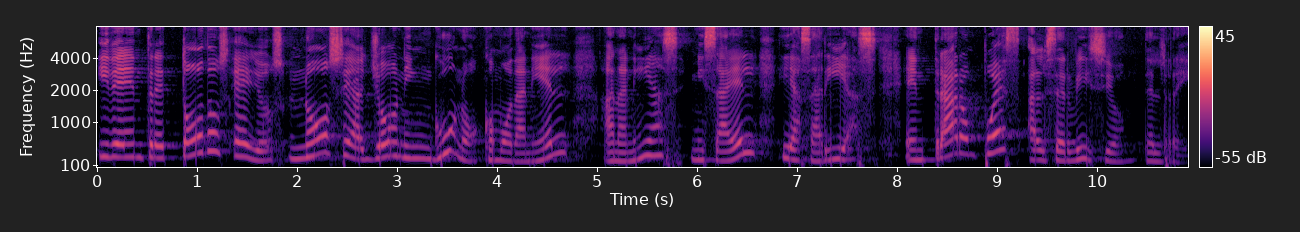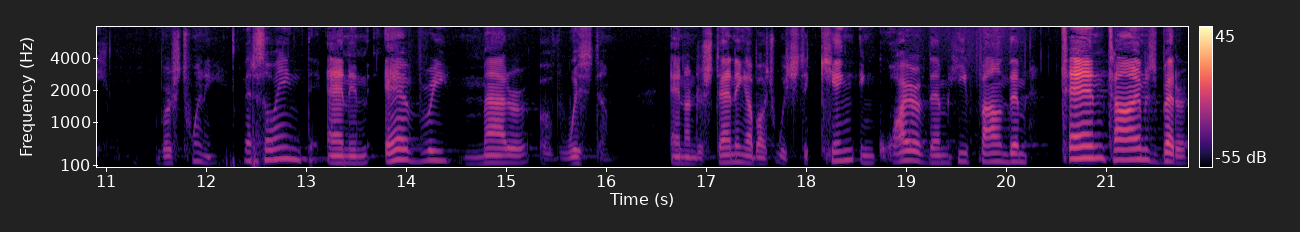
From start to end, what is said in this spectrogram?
Y de entre todos ellos no se halló ninguno como Daniel, Ananías, Misael y Azarías. Entraron pues al servicio del rey. Verse 20. Verso 20. And in every matter of wisdom and understanding about which the king inquired of them, he found them ten times better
